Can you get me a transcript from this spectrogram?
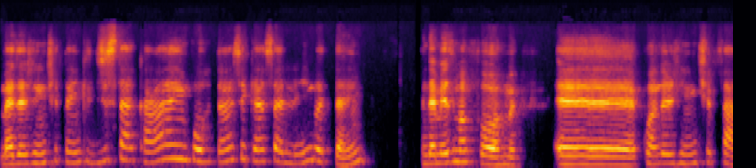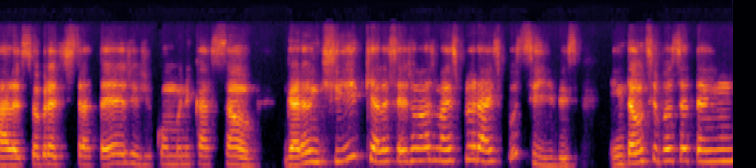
mas a gente tem que destacar a importância que essa língua tem. Da mesma forma é, quando a gente fala sobre as estratégias de comunicação, garantir que elas sejam as mais plurais possíveis. Então, se você tem um...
